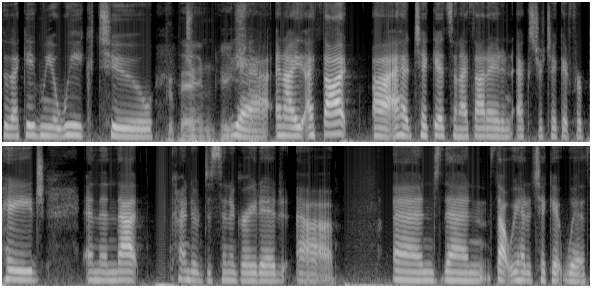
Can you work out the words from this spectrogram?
so that gave me a week to prepare and get yeah, yourself- and I, I thought uh, I had tickets, and I thought I had an extra ticket for Paige, and then that kind of disintegrated. Uh, and then thought we had a ticket with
